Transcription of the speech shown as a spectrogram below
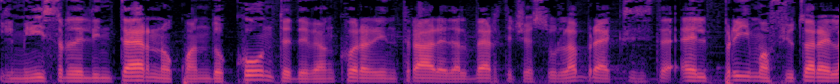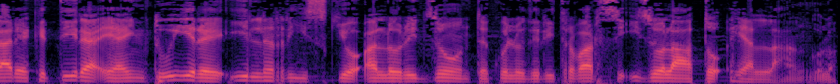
il ministro dell'interno, quando Conte deve ancora rientrare dal vertice sulla Brexit, è il primo a fiutare l'aria che tira e a intuire il rischio all'orizzonte, quello di ritrovarsi isolato e all'angolo.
